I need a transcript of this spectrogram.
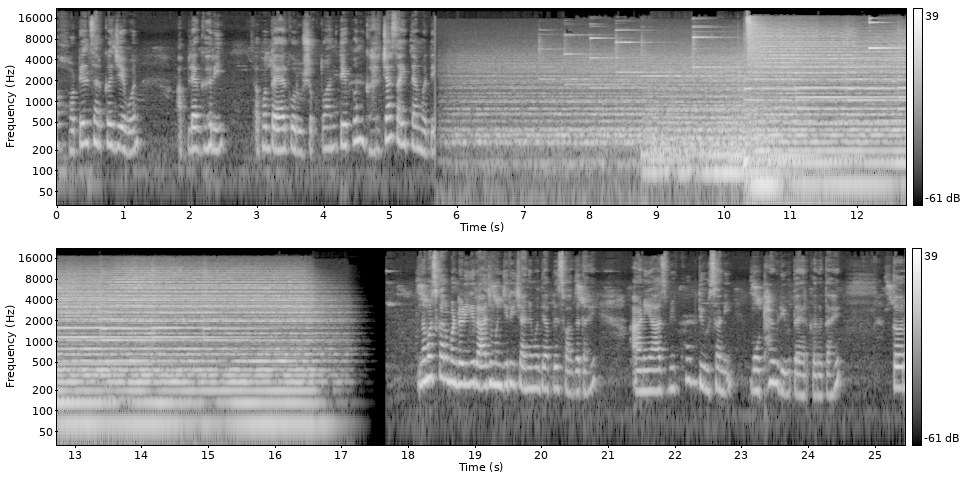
हॉटेलसारखं जेवण आपल्या घरी आपण तयार करू शकतो आणि ते पण घरच्या साहित्यामध्ये. नमस्कार मंडळी राजमंजिरी चॅनलमध्ये आपले स्वागत आहे. आणि आज मी खूप दिवसांनी मोठा व्हिडिओ तयार करत आहे. तर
